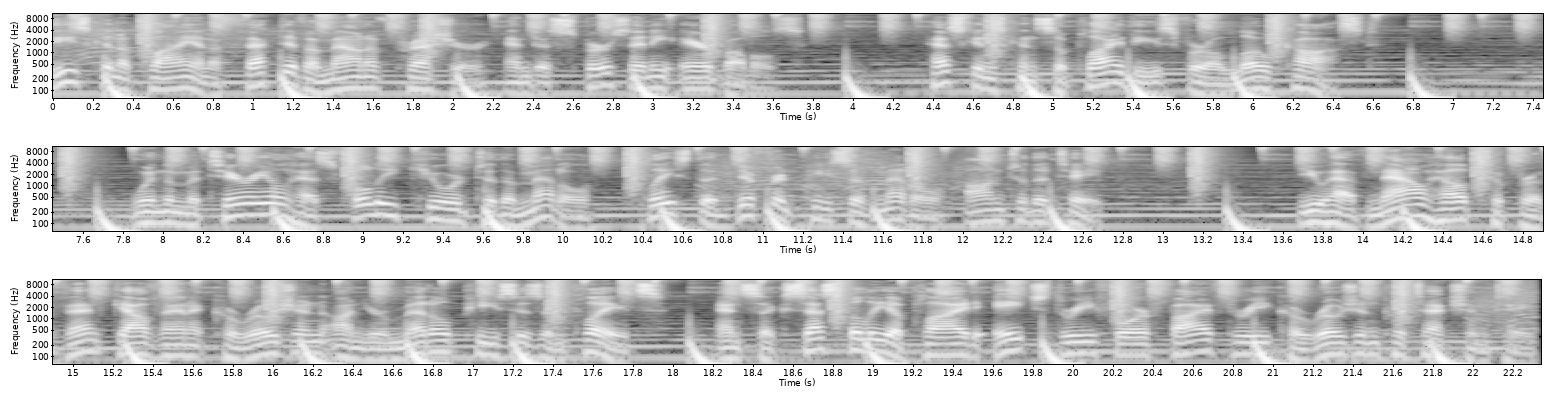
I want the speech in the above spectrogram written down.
These can apply an effective amount of pressure and disperse any air bubbles. Heskins can supply these for a low cost. When the material has fully cured to the metal, place the different piece of metal onto the tape. You have now helped to prevent galvanic corrosion on your metal pieces and plates and successfully applied H3453 corrosion protection tape.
